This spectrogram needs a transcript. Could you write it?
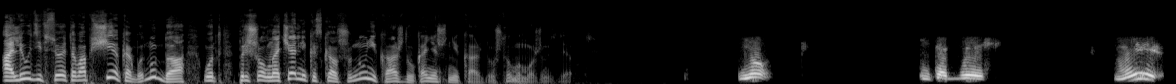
А люди все это вообще как бы, ну да, вот пришел начальник и сказал, что ну не каждого, конечно, не каждого. Что мы можем сделать? Ну, как бы мы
